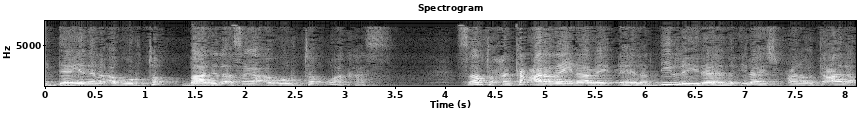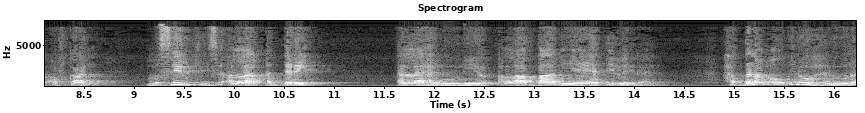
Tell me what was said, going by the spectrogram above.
hidaayadana abuurto baadida asaga abuurto waa kaas. Sababta waxaan ka cararaynaa bay dhaheen haddii la yidhaahdo ilaahay subxaanahu watacaala qofkan masiirkiisa allah qadaray allah hanuuniyo allah baadiyeeyo haddii la yidhaahdo haddana ou inuu hanuuno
